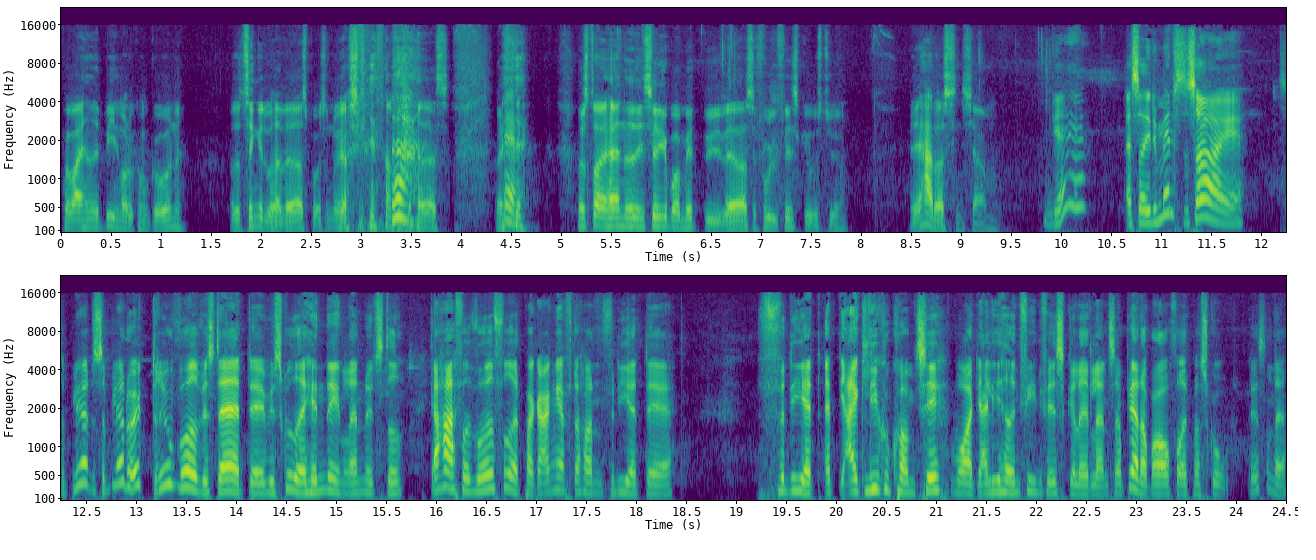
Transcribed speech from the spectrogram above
på vej hen i bilen, hvor du kom gående. Og så tænkte jeg, du havde Vaders på, så nu er jeg også glad om Vaders. Men Ja. ja. nu står jeg hernede i Silkeborg Midtby i Vaders og fuld fiskeudstyr. Ja, det har da også sin charme. Altså i det mindste, så, øh, så, bliver, det, så bliver du ikke drivvåd, hvis det er, at øh, vi skal ud og hente en eller anden et sted. Jeg har fået våde fødder et par gange efterhånden, fordi at, øh, fordi at, at jeg ikke lige kunne komme til, hvor at jeg lige havde en fin fisk eller et eller andet. Så bliver der bare fået et par sko. Det er sådan der.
